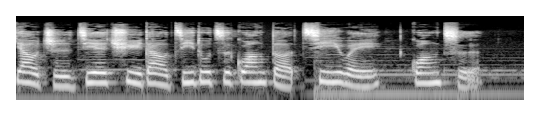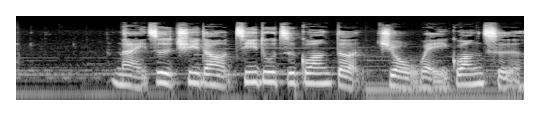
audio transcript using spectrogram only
要直接去到基督之光的七维光池。乃至去到基督之光的九维光池，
